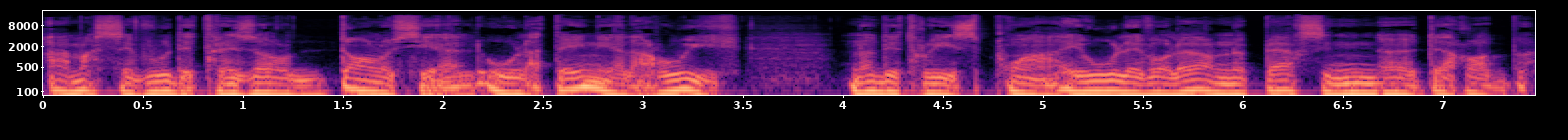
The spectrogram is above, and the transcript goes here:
amassez-vous des trésors dans le ciel, où la teigne et la rouille ne détruisent point et où les voleurs ne percent ni ne dérobent.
